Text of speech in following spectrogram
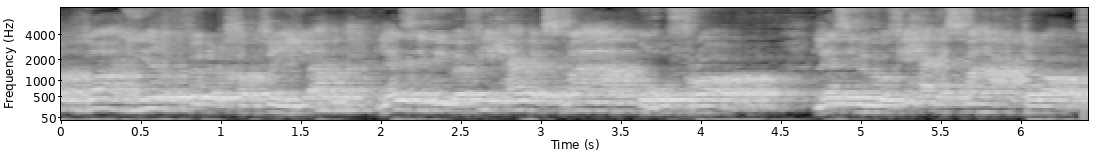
الله يغفر الخطية لازم يبقى في حاجة اسمها غفران، لازم يبقى في حاجة اسمها اعتراف،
